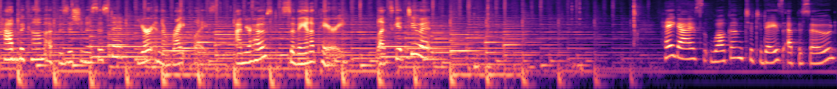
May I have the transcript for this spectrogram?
how to become a physician assistant, you're in the right place. I'm your host, Savannah Perry. Let's get to it. Hey guys, welcome to today's episode.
